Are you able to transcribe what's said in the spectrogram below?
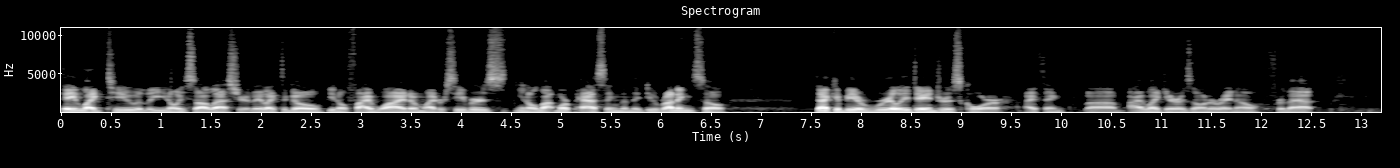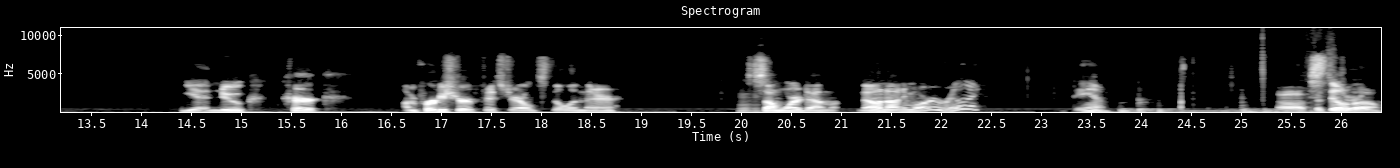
they like to, you know, you saw it last year. They like to go, you know, five wide on wide receivers. You know, a lot more passing than they do running. So that could be a really dangerous core. I think uh, I like Arizona right now for that. Yeah, Nuke, Kirk. I'm pretty sure Fitzgerald's still in there. Somewhere down the. No, not anymore. Really? Damn. Uh, Still Fitzgerald. though.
